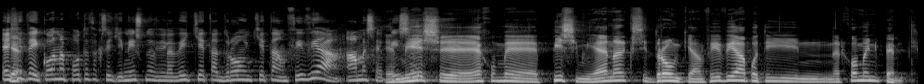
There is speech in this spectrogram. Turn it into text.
Έχετε εικόνα πότε θα ξεκινήσουν δηλαδή και τα ντρόουν και τα αμφίβια, άμεσα επίσης; Εμείς ε, έχουμε επίσημη έναρξη ντρόουν και αμφίβια από την ερχόμενη Πέμπτη.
